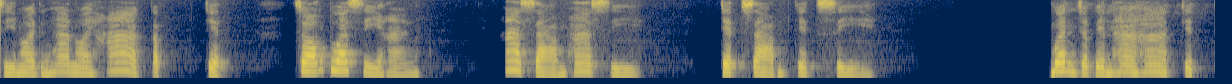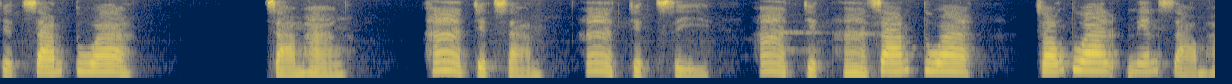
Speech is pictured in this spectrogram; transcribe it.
สี่หน่วยถึงห้าหน่วยห้ากับเจ็ดสองตัวสี่หาง ห้าสามห้าสี่เจ็ดสามเจ็ดสี่เบิ้ลจะเป็นห้าห้าเจ็ดเจ็ดสามตัวสามหางห้าเจ็ดสามห้าเจ็ดสี่ห้าเจ็ดห้าสามตัวสองตัวเน้นสามห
